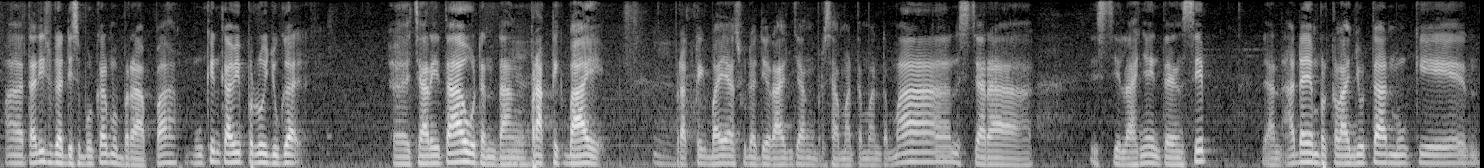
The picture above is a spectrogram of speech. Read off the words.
eh, tadi sudah disebutkan beberapa. Mungkin kami perlu juga eh, cari tahu tentang praktik baik. Praktik baik yang sudah dirancang bersama teman-teman secara istilahnya intensif dan ada yang berkelanjutan mungkin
